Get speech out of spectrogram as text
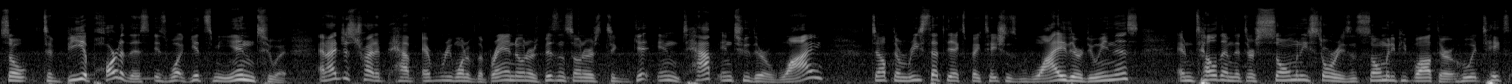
So to be a part of this is what gets me into it. And I just try to have every one of the brand owners, business owners to get in, tap into their why, to help them reset the expectations why they're doing this, and tell them that there's so many stories and so many people out there who it takes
